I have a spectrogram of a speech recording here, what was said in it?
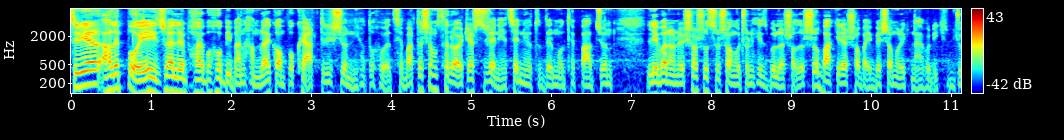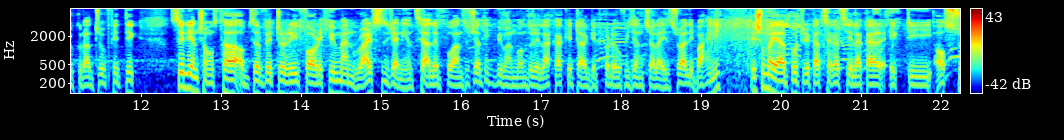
সিরিয়ার আলেপ্পোয়ে ইসরায়েলের ভয়াবহ বিমান হামলায় কমপক্ষে আটত্রিশ জন নিহত হয়েছে। বার্তা সংস্থা রয়টার্স জানিয়েছে, নিহতদের মধ্যে পাঁচজন লেবাননের সশস্ত্র সংগঠন হিজবুল্লার সদস্য, বাকিরা সবাই বেসামরিক নাগরিক। যুক্তরাজ্য ভিত্তিক সিরিয়ান সংস্থা অবজারভেটরি ফর হিউম্যান রাইটস জানিয়েছে, আলেপ্পো আন্তর্জাতিক বিমানবন্দর এলাকাকে টার্গেট করে অভিযান চালায় ইসরায়েলি বাহিনী। এ সময় এয়ারপোর্টের কাছাকাছি এলাকার একটি অস্ত্র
